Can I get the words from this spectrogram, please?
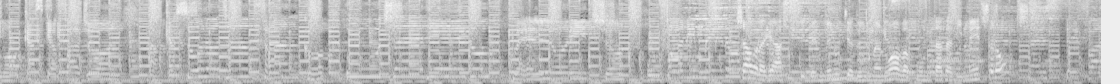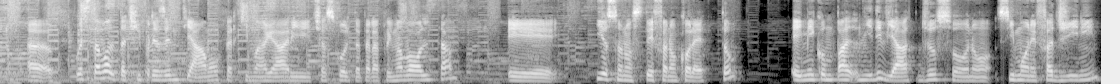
Simo casca fagiol, manca solo Gianfranco, Uce Diego, quello riccio, un fan in meno. Ciao ragazzi, benvenuti ad una nuova puntata di Metro. Uh, questa volta ci presentiamo per chi magari ci ascolta per la prima volta e io sono Stefano Coletto e i miei compagni di viaggio sono Simone Fagini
